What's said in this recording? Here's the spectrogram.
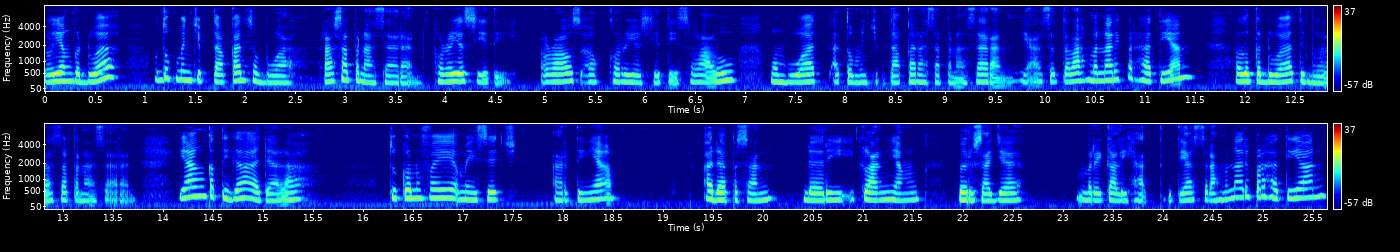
Lalu yang kedua, untuk menciptakan sebuah rasa penasaran, curiosity. Arouse of curiosity selalu membuat atau menciptakan rasa penasaran ya. Setelah menarik perhatian, lalu kedua timbul rasa penasaran. Yang ketiga adalah to convey a message artinya ada pesan dari iklan yang baru saja mereka lihat gitu ya setelah menarik perhatian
